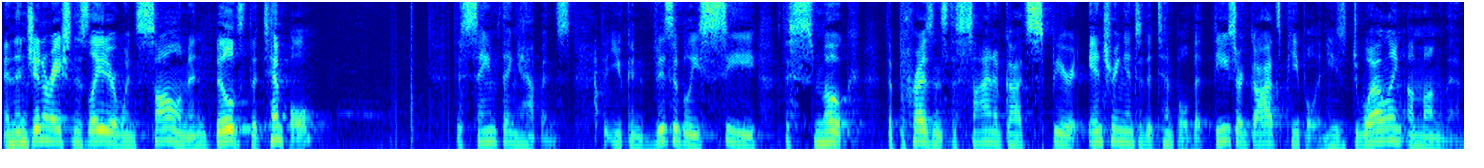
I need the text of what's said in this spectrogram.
And then generations later, when Solomon builds the temple, the same thing happens that you can visibly see the smoke the presence, the sign of God's Spirit entering into the temple, that these are God's people and He's dwelling among them.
